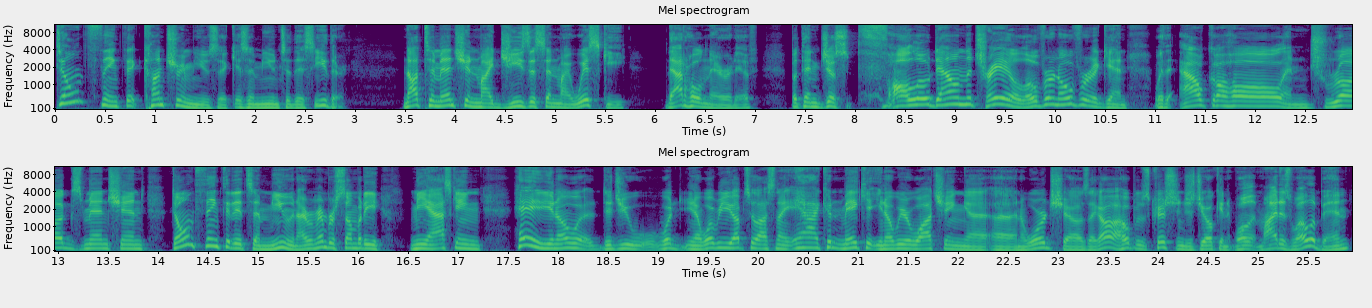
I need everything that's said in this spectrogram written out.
don't think that country music is immune to this either. Not to mention my Jesus and my whiskey that whole narrative, but then just follow down the trail over and over again with alcohol and drugs mentioned. Don't think that it's immune. I remember somebody me asking, "Hey, you know, did you what you know what were you up to last night?" Yeah, I couldn't make it. You know, we were watching uh, uh, an award show. I was like, "Oh, I hope it was Christian." Just joking. Well, it might as well have been.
